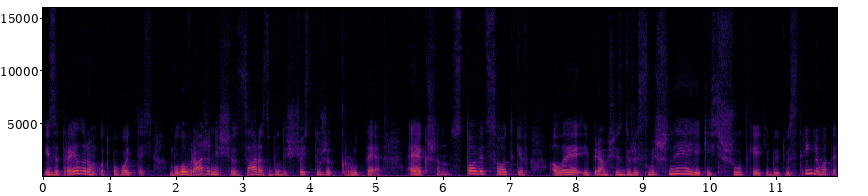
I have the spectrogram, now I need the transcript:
І за трейлером, от погодьтесь, було враження, що зараз буде щось дуже круте. Екшен 100%, але і прям щось дуже смішне, якісь шутки, які будуть вистрілювати.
